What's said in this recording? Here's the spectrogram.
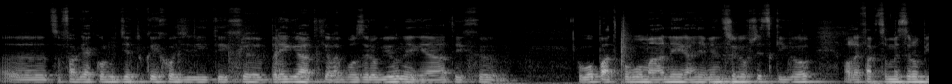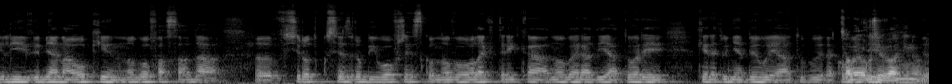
E, Co fakt jako ludzie tutaj chodzili, tych e, brygad, które było zrobionych, ja, tych e, łopat połamanych, a nie wiem czego wszystkiego, ale fakt co my zrobili, wymiana okien, nowa fasada, e, w środku się zrobiło wszystko, nowa elektryka, nowe radiatory, które tu nie były, a tu były takie... Całe ogrzewanie nowe.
